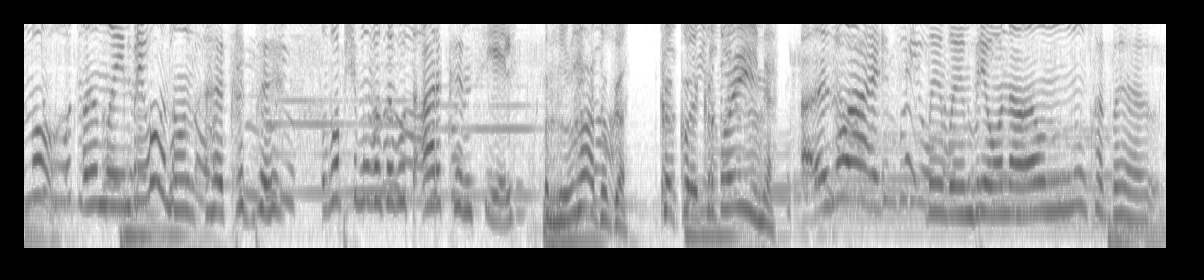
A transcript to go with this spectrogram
ну, э, мой эмбрион, он э, как бы... В общем, его зовут Аркенсиэль. Радуга! Какое крутое имя! А, ну, а моего эмбриона, он, ну, как бы...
